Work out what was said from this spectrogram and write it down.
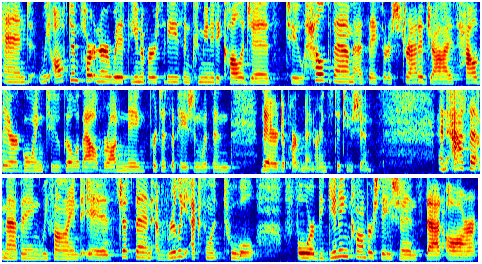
and we often partner with universities and community colleges to help them as they sort of strategize how they are going to go about broadening participation within their department or institution. And asset mapping, we find, is just been a really excellent tool for beginning conversations that are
